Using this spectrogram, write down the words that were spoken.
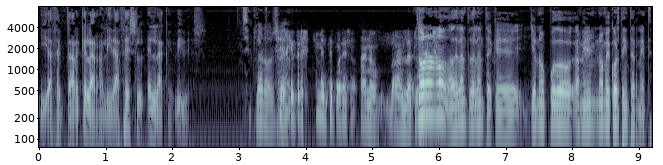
y aceptar que la realidad es en la que vives. Sí, claro. o Sí, sea- es que precisamente por eso. Ah, no, habla tú, No, no, no, adelante, adelante, que yo no puedo, a mí no me corta internet.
